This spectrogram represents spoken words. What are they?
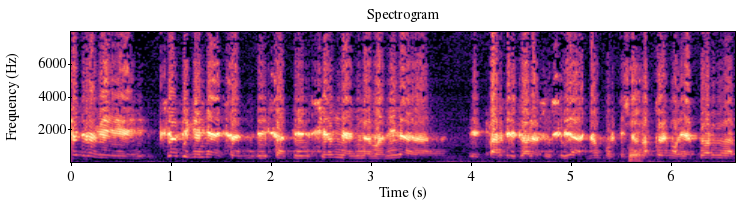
yo creo que creo que hay una desatención de alguna manera de parte de toda la sociedad, ¿no? Porque no nos ponemos de acuerdo en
